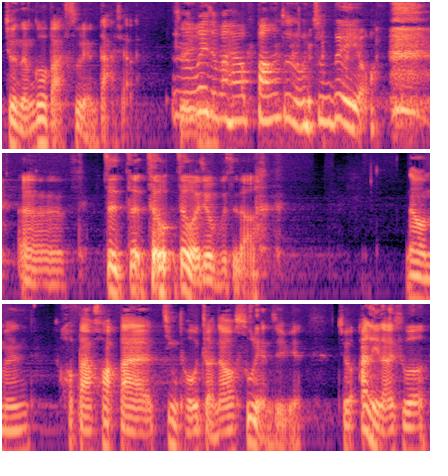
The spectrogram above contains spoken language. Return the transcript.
就能够把苏联打下来。那为什么还要帮这种猪队友？呃，这这这这我就不知道了。那我们把话把镜头转到苏联这边，就按理来说，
